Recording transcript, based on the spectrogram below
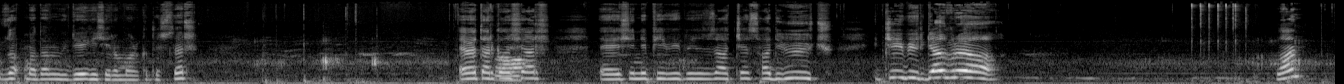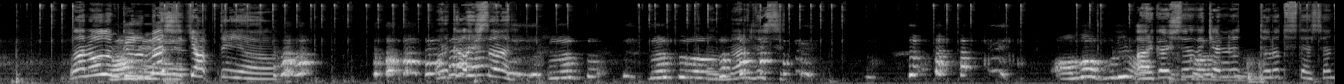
uzatmadan videoya geçelim arkadaşlar. Evet arkadaşlar. e, şimdi PvP'mizi açacağız. Hadi 3 2 1 gel buraya. Lan. Lan oğlum Hadi. görünmezlik yaptın ya. Arkadaşlar. Nasıl? Nasıl Lan oldu? neredesin? Allah vuruyor. Arkadaşlara da kendini tanıt istersen.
